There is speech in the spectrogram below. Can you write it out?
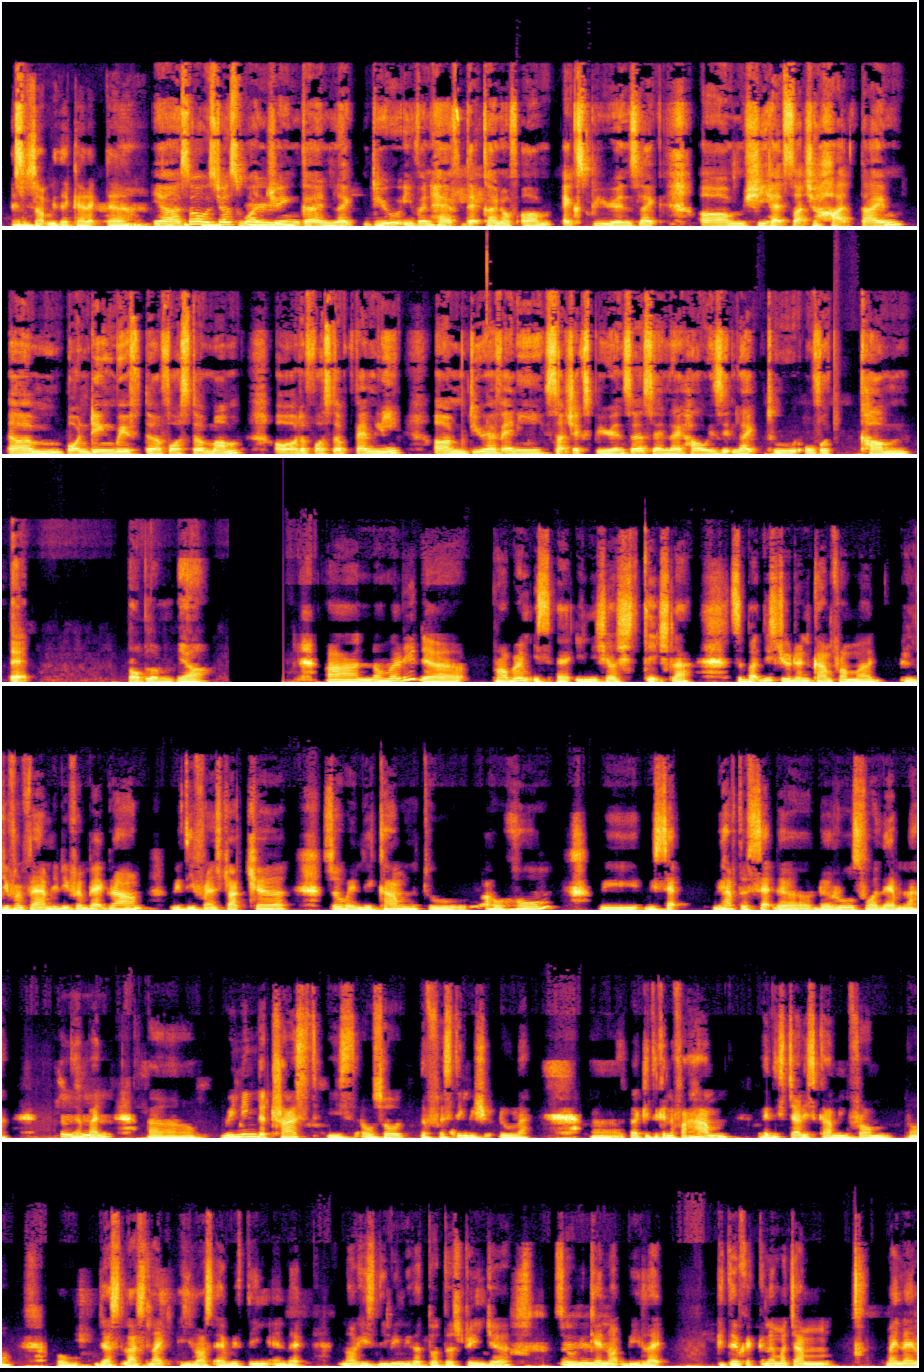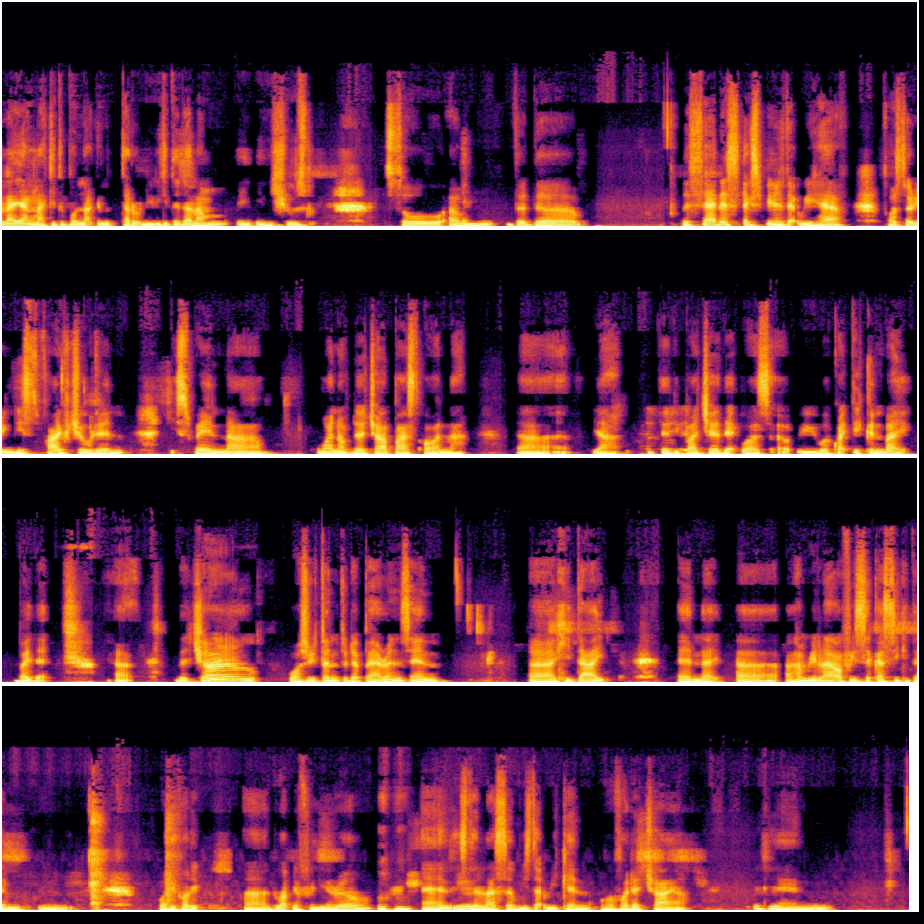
absorbed with the character. yeah so i was just wondering kan like do you even have that kind of um experience? Like um she had such a hard time um bonding with the foster mom or the foster family. Um do you have any such experiences? And like how is it like to overcome that problem? Yeah. Uh, normally the problem is a initial stage lah. Sebab these children come from a different family, different background, with different structure. So when they come to our home, we we set we have to set the the rules for them lah. Yeah, but uh, winning the trust is also the first thing we should do lah. Uh, but kita kena faham where this child is coming from. No, oh, just last night he lost everything and that now he's living with a total stranger. So we Mhm. cannot be like kita kena macam main layang-layang lah. Kita pun nak kena taruh diri kita dalam in, in shoes. So um, the the the saddest experience that we have fostering these five children is when uh, one of the child passed on. lah. Uh, yeah, the departure that was uh, we were quite taken by by that. Yeah, the child was returned to the parents and uh, he died. And like, uh, Alhamdulillah, officer kasih kita mm, what do you call it? Uh, do up the funeral, Mhm. and it's the last service that we can offer for the child. And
